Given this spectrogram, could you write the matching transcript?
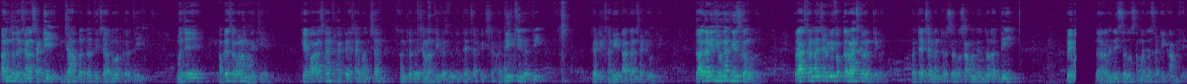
अंतदर्शनासाठी ज्या पद्धतीची आलोट करती म्हणजे आपल्या सर्वांना माहिती आहे की बाळासाहेब ठाकरे साहेबांच्या अंतदर्शनात जी गर्दी होती त्याच्यापेक्षा अधिकची गर्दी त्या ठिकाणी दादांसाठी होती. दादानी जीवनात हेच कमवलं. राजकारणाच्या वेळी फक्त राजकारण केलं. पण त्याच्यानंतर सर्वसामान्यांजवळ अगदी प्रेम दादांनी सर्व समाजासाठी काम केलं.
